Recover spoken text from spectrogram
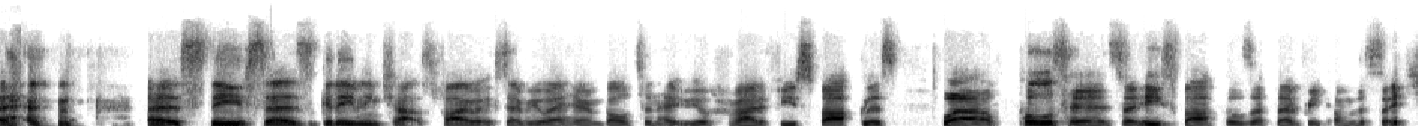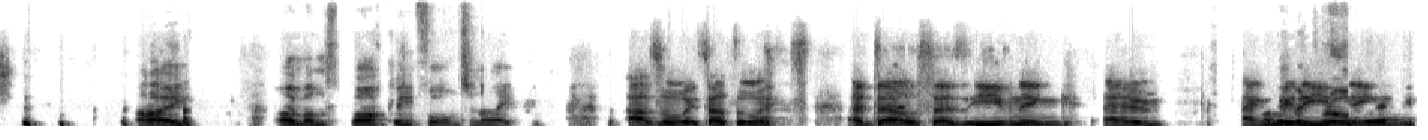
uh, Steve says, "Good evening, chaps. Fireworks everywhere here in Bolton. Hope you'll provide a few sparklers." Wow, Paul's here, so he sparkles up every conversation, I I'm on sparkling form tonight. as always. As always. Adele says, "Evening." Um, and Sonny good evening,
